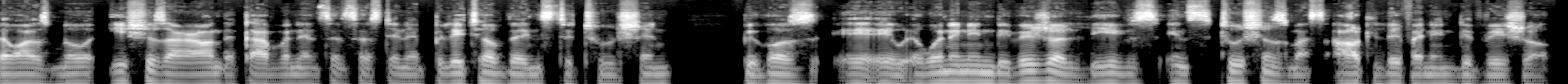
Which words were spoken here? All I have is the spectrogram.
there was no issues around the governance and sustainability of the institution because when an individual leaves, institutions must outlive an individual.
